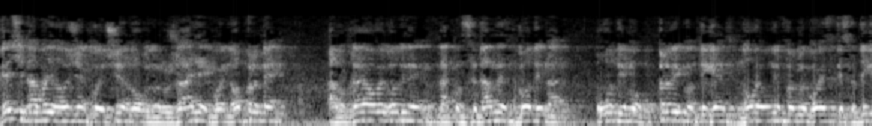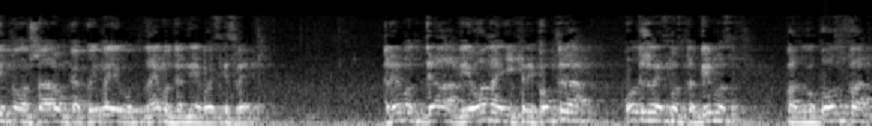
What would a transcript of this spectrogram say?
Već je nabavljena određena količina novog naružanja i vojne opreme, a do kraja ove godine, nakon 17 godina, uvodimo prvi kontingent nove uniforme vojske sa digitalnom šarom kako imaju najmodernije vojske sveta. Remont dela aviona i helikoptera održali smo stabilnost vazduhoplovstva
